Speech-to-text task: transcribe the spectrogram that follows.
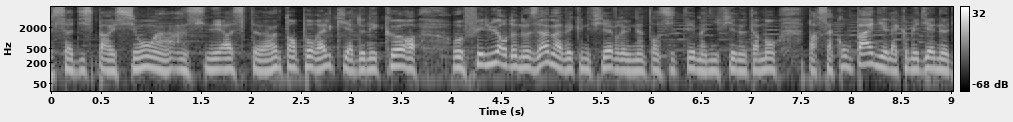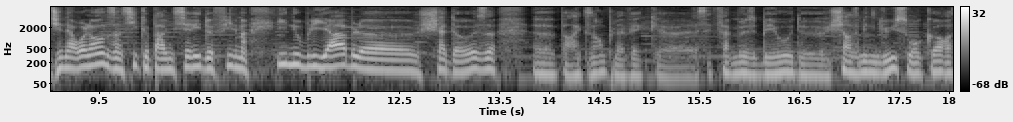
sa disparition. Un, cinéaste intemporel qui a donné corps aux fêlures de nos âmes avec une fièvre et une intensité magnifiée notamment par sa compagne, la comédienne Gina Rollins, ainsi que par une série de films inoubliables, euh, Shadows, euh, par exemple, avec euh, cette fameuse BO de Charles Mingus ou encore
